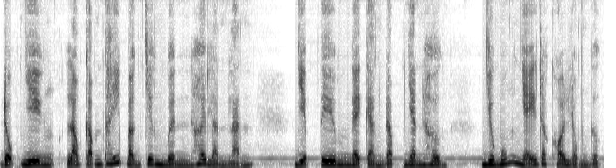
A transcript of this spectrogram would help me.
Đột nhiên, lão cảm thấy bàn chân mình hơi lạnh lạnh, Nhịp tim ngày càng đập nhanh hơn, Như muốn nhảy ra khỏi lồng ngực.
